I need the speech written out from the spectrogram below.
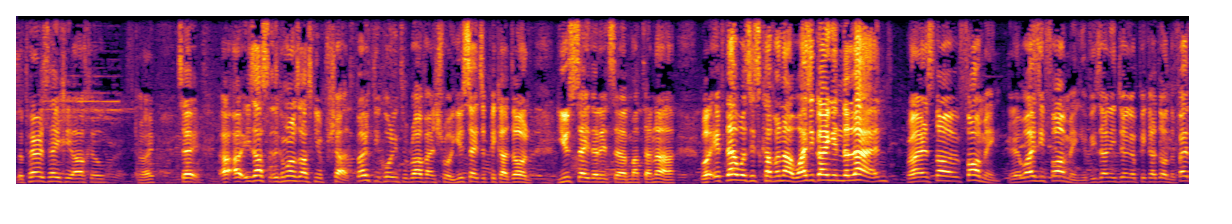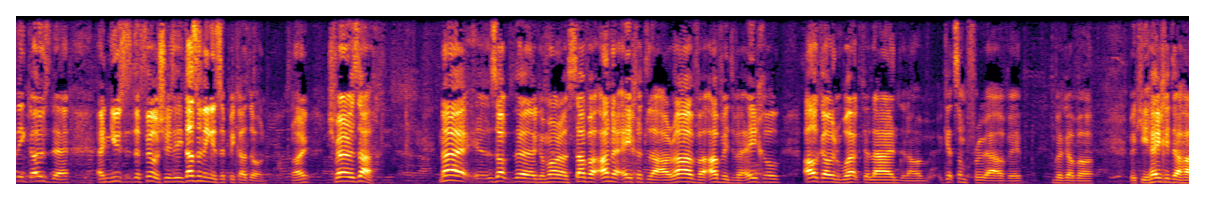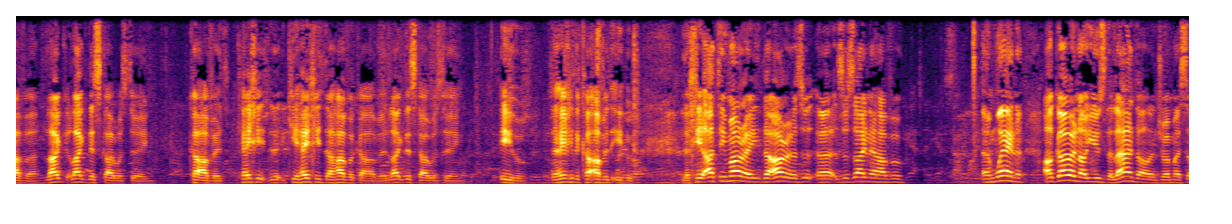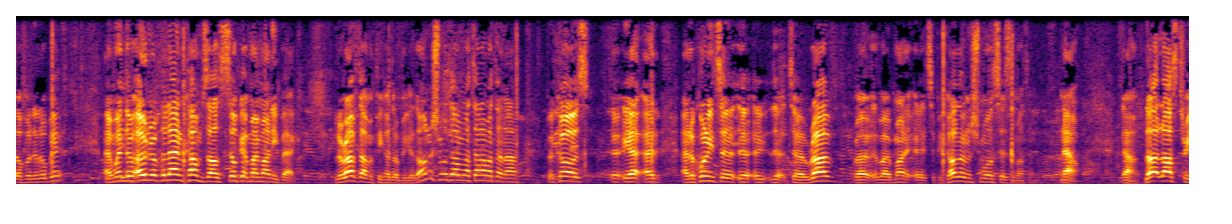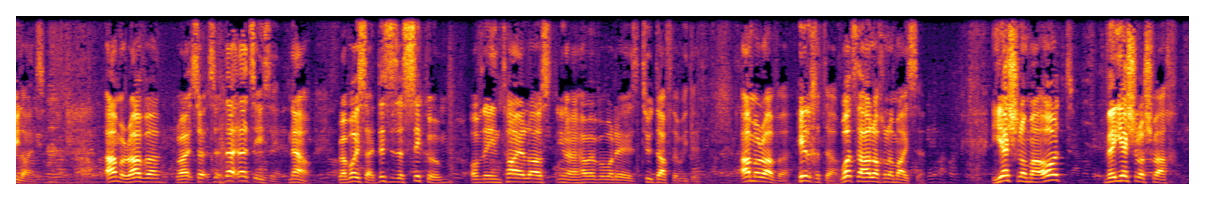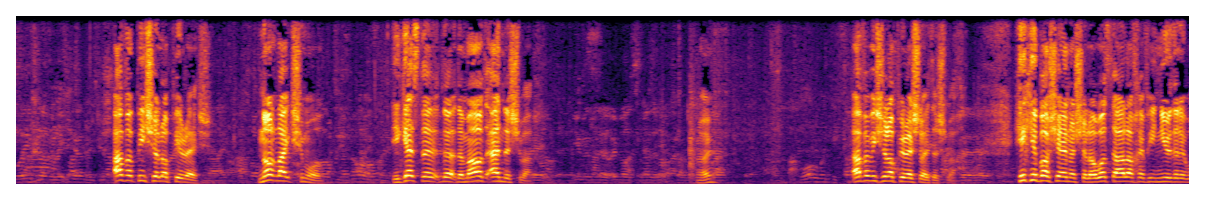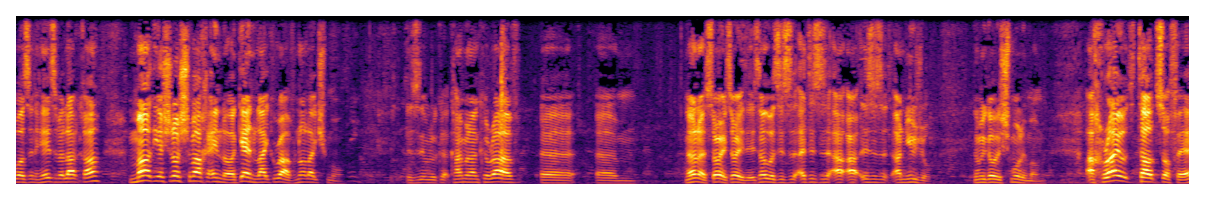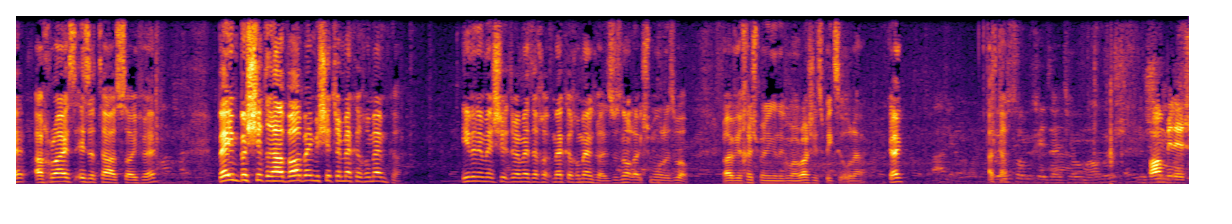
the Peres hechi Achil, right? So uh, uh, he's asking. The Gemara is asking a pshat. Both according to Rav and Shmuel, you say it's a pikadon, you say that it's a matana. Well, if that was his kavanah, why is he going in the land, right, and start farming? Yeah, why is he farming if he's only doing a pikadon? The fact that he goes there and uses the field he doesn't think it's a pikadon, right? Shver Zach. No, zok the Gemara. Sava ana eichet la arav avid ve'echel. I'll go and work the land and I'll get some fruit out of it. Like, like this guy was doing. Ka'avid. Like this guy was doing. Ihu. The heichit ka'avid ihu. Lechi ati mare, the ara zuzayne havu. And when I'll go and I'll use the land, I'll enjoy myself a little bit. And when the owner of the land comes, I'll still get my money back. Because uh, yeah, and, and according to uh, uh, to Rav, Rav, Rav Mani- it's a Pikadon, Shmuel says the Matan. Now, now, last three lines. I'm Rava, right? So, so that, that's easy. Now, Rabbi said this is a sikkum of the entire last, you know, however what it is, two daf that we did. I'm Rava, Hilchata. What's the halacha lemaisa? Yesh lo ma'ot veyesh lo shvach. Ava pisha lo piresh. Not like Shmuel. He gets the, the, the ma'ot and the shvach. Right? Ava pisha lo piresh lo shvach. What's the halacha if he knew that it wasn't his? Velakha. Mad yeshlo shvach ein lo. Again, like Rav, not like Shmuel. This is Rav. Uh, um, no, no, sorry, sorry. In other words, this is uh, this is uh, uh, this is unusual. Then we go with Shmuel in a moment. Achrayut tal sofer. Achrayus is a tal sofer. Bein b'shit rava, bein b'shit remekach umemka. Even in b'shit remekach umemka, this was not like Shmuel as well. Rav Yecheshman in the Gemara Rashi speaks it all out. Okay. That's done. One minute,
